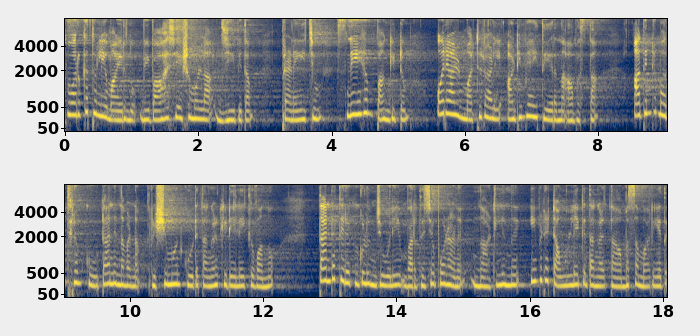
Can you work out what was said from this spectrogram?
സ്വർഗതുല്യമായിരുന്നു വിവാഹശേഷമുള്ള ജീവിതം. പ്രണയിച്ചും സ്നേഹം പങ്കിട്ടും ഒരാൾ മറ്റൊരാളിൽ അടിമയായി തീർന്ന അവസ്ഥ. അതിന്റെ മധുരം കൂട്ടാനെന്ന വണ്ണം ഋഷിമോൻ കൂടെ തങ്ങൾക്കിടയിലേക്ക് വന്നു. തന്റെ തിരക്കുകളും ജോലിയും വർദ്ധിച്ചപ്പോഴാണ് നാട്ടിൽ നിന്ന് ഇവിടെ ടൗണിലേക്ക് തങ്ങൾ താമസം മാറിയത്.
